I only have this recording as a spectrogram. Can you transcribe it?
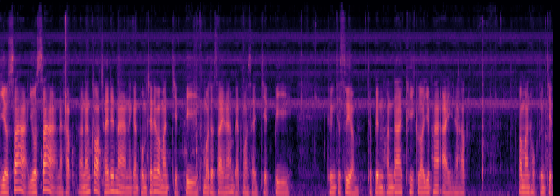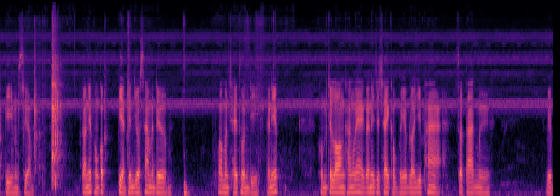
เยซ่าโยซ่านะครับ อันนั้นก็ใช้ได้นานเหมือนกันผมใช้ได้ประมาณ 7 ปี มอเตอร์ไซค์นะ แบตมอเตอร์ไซค์7ปี ถึงจะเสื่อมจะเป็น Honda Click 125i นะครับ ประมาณ 6-7 ปีมันเสื่อม ตอนนี้ผมก็เปลี่ยนเป็นโยซ่าเหมือนเดิม เพราะมันใช้ทนดี ตอนนี้ผมจะลองครั้งแรก ตอนนี้จะใช้กับเวฟ125สตาร์ทมือ เวฟ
